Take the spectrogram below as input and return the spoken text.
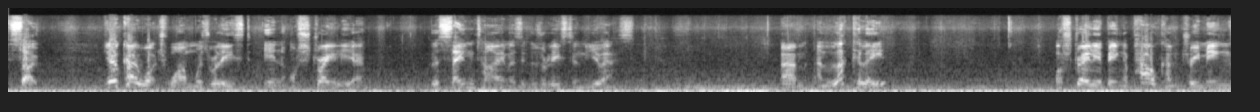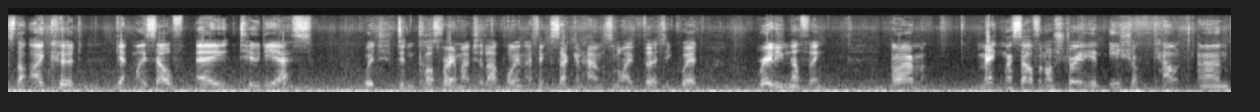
So, Yokai Watch One was released in Australia the same time as it was released in the US. Um, and luckily, Australia being a PAL country means that I could get myself a 2DS, which didn't cost very much at that point. I think secondhand something like 30 quid. Really nothing. Um, make myself an Australian eShop account and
